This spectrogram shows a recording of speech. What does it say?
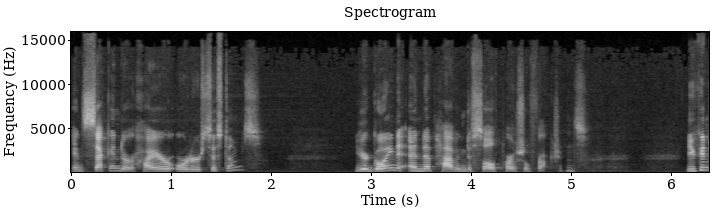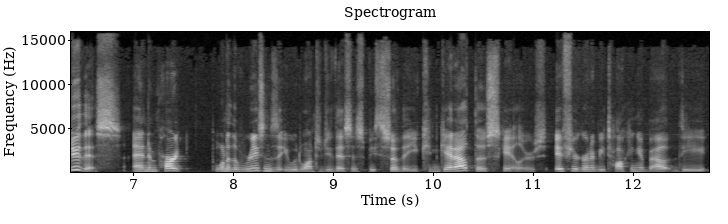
in second or higher order systems, you're going to end up having to solve partial fractions. You can do this, and in part, one of the reasons that you would want to do this is so that you can get out those scalars if you're going to be talking about the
